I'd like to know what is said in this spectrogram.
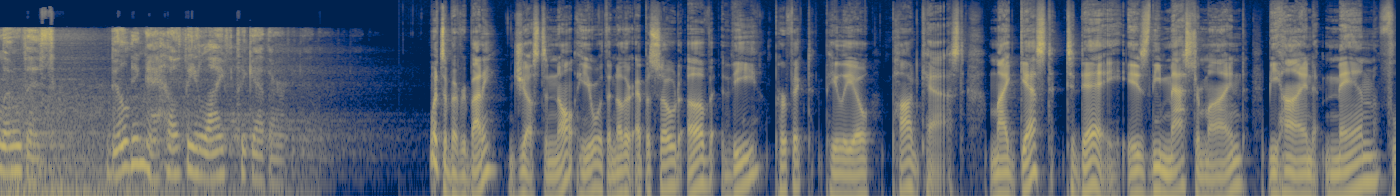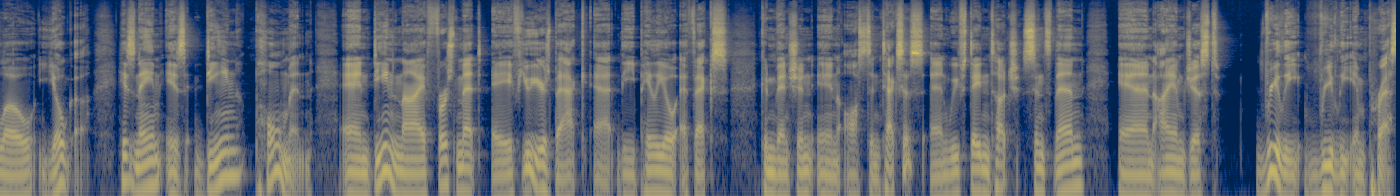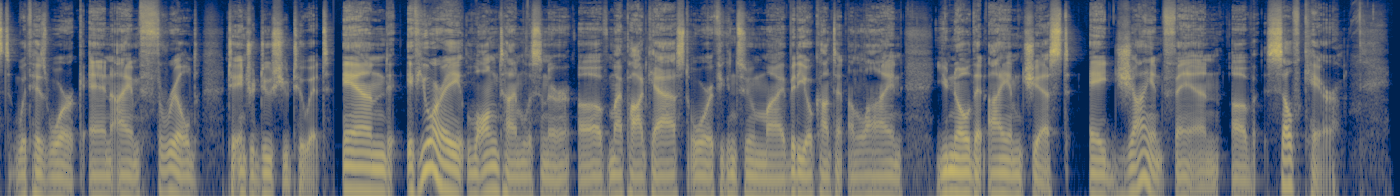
Clovis, building a healthy life together. What's up, everybody? Justin Nault here with another episode of the Perfect Paleo Podcast. My guest today is the mastermind behind Man Flow Yoga. His name is Dean Pohlman, and Dean and I first met a few years back at the Paleo FX convention in Austin, Texas, and we've stayed in touch since then. And I am just really, really impressed with his work, and I am thrilled to introduce you to it. And if you are a longtime listener of my podcast, or if you consume my video content online, you know that I am just a giant fan of self care.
